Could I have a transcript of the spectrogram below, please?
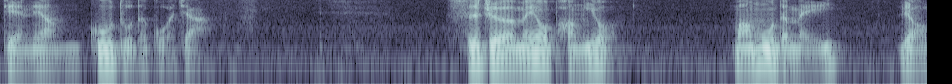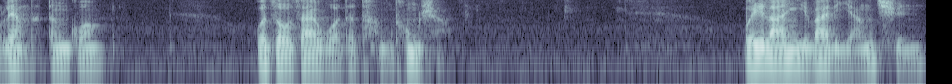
点亮孤独的国家。死者没有朋友，盲目的煤，嘹亮的灯光。我走在我的疼痛上。围栏以外的羊群。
